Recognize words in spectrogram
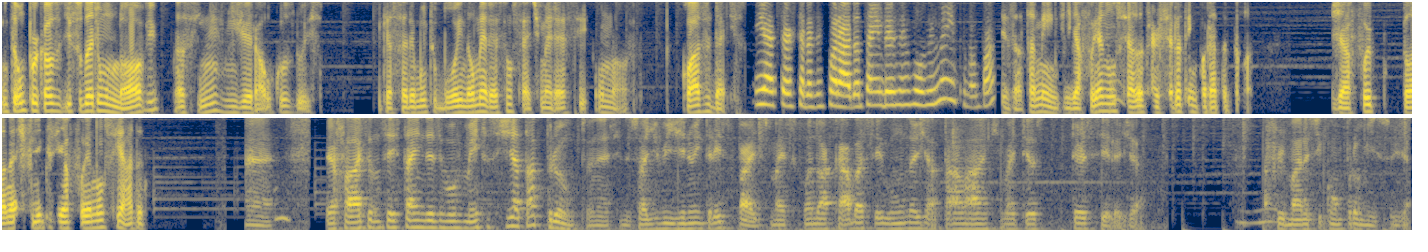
Então, por causa disso, eu daria um 9, assim, em geral, com os dois. Porque a série é muito boa e não merece um 7, merece um 9. Quase 10. E a terceira temporada tá em desenvolvimento, não tá? Exatamente. Já foi anunciada a terceira temporada pela. Já foi pela Netflix já foi anunciada. É. Eu ia falar que eu não sei se tá em desenvolvimento ou se já tá pronto, né? Se eles só dividiram em três partes. Mas quando acaba a segunda, já tá lá que vai ter a terceira já. Afirmar esse compromisso já.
